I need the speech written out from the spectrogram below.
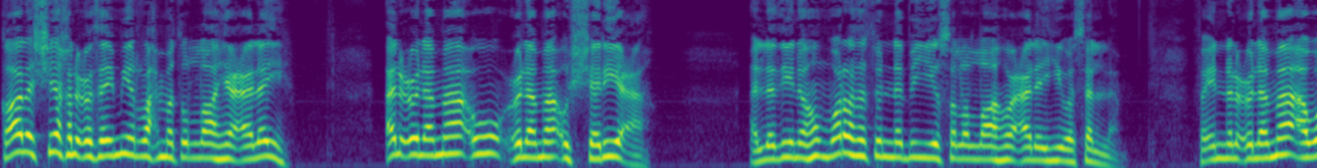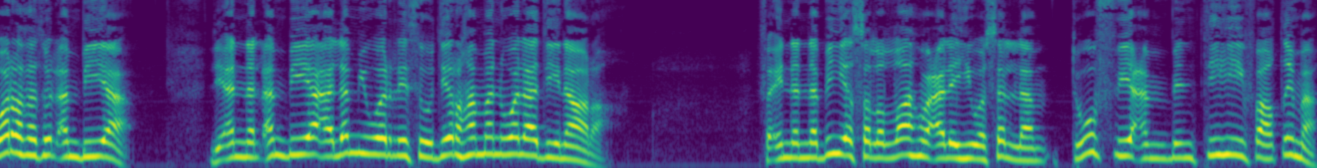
قال الشيخ العثيمين رحمة الله عليه العلماء علماء الشريعة الذين هم ورثة النبي صلى الله عليه وسلم. فإن العلماء ورثة الأنبياء لأن الأنبياء لم يورثوا درهما ولا دينارا. فإن النبي صلى الله عليه وسلم توفي عن بنته فاطمة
